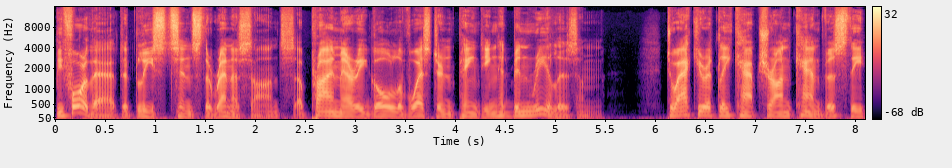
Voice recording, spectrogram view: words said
Before that, at least since the Renaissance, a primary goal of Western painting had been realism, to accurately capture on canvas the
